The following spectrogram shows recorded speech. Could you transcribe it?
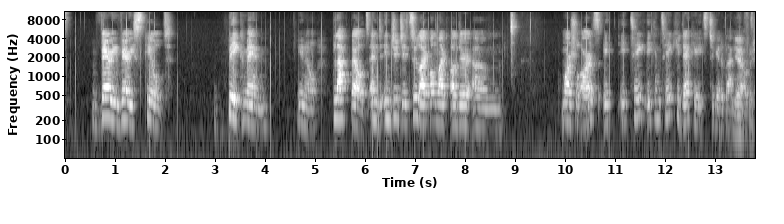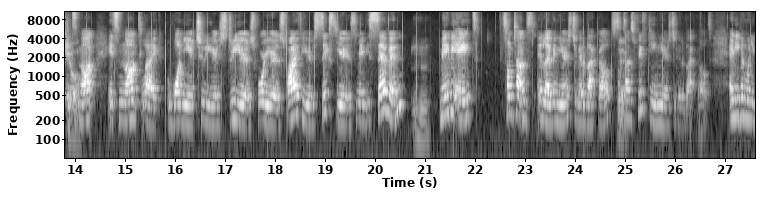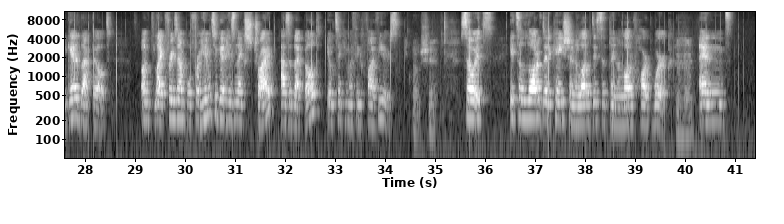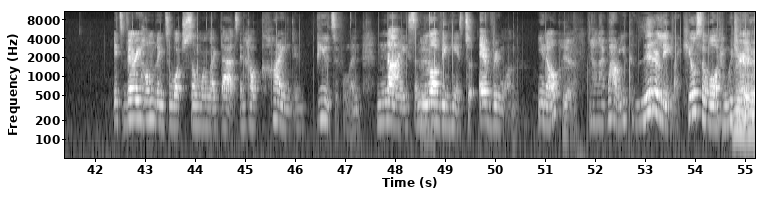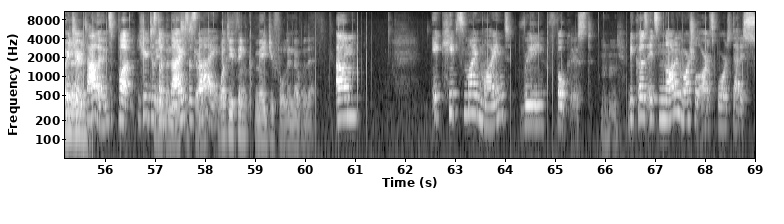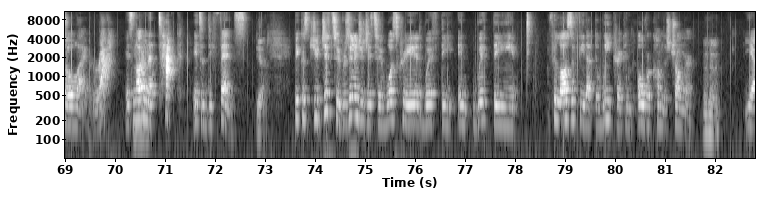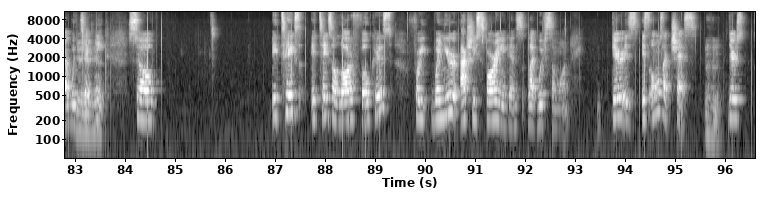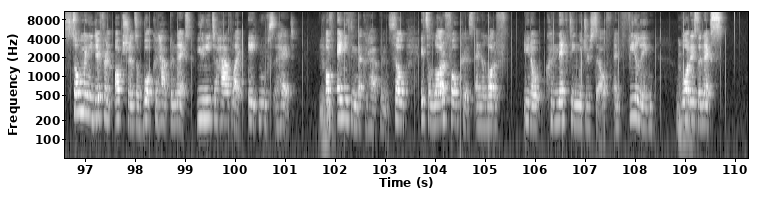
very very skilled, big men, you know, black belt, and in jiu-jitsu, like unlike other um, martial arts, it it take it can take you decades to get a black Yeah, belt. for It's not it's not like one year, two years, three years, four years, five years, six years, maybe seven, Mm-hmm. maybe eight, sometimes 11 years to get a black belt, Yeah. sometimes 15 years to get a black belt. And even when you get a black belt, um, like for example, for him to get his next stripe as a black belt, it would take him, I think, five years. Oh shit. So it's it's a lot of dedication, a lot of discipline, a lot of hard work, Mm-hmm. and it's very humbling to watch someone like that and how kind and beautiful and nice and Yeah. loving he is to everyone. You know, Yeah. And I'm like, wow, you could literally like kill someone with your with your talents, but you're just Be the, nicest guy. What do you think made you fall in love with it? Um, it keeps my mind really focused Mm-hmm. because it's not a martial arts sport that is so like rah. It's not an attack. It's a defense. Yeah. Because jiu-jitsu, Brazilian jiu-jitsu was created with the in with the philosophy that the weaker can overcome the stronger. Mm-hmm. yeah with Yeah, yeah, yeah. technique so it takes it takes a lot of focus for when you're actually sparring against like with someone there is it's almost like chess Mm-hmm. there's so many different options of what could happen next you need to have like eight moves ahead of anything that could happen so it's a lot of focus and a lot of you know connecting with yourself and feeling what is the next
